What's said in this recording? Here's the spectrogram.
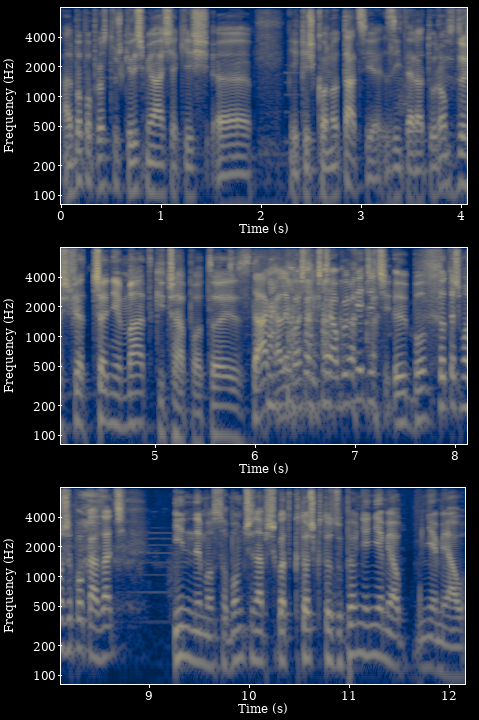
albo po prostu już kiedyś miałaś jakieś, e, jakieś konotacje z literaturą. Z doświadczenie matki, Czapo, to jest... Tak, ale właśnie chciałbym wiedzieć, y, bo to też może pokazać innym osobom, czy na przykład ktoś, kto zupełnie nie miał, nie miał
